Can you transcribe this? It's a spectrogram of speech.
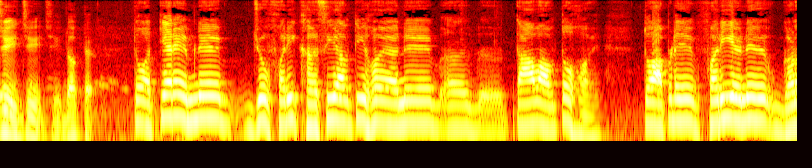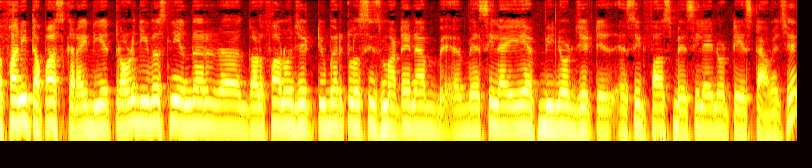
જી જી જી ડોક્ટર. તો અત્યારે એમને જો ફરી ખાંસી આવતી હોય અને તાવ આવતો હોય તો આપણે ફરી એને ગળફાની તપાસ કરાવી દઈએ. ત્રણ દિવસની અંદર ગળફાનો જે ટ્યુબરક્લોસિસ માટેના બેસિલાઈ એએફબીનો જે એસિડ ફાસ્ટ બેસિલાઈનો ટેસ્ટ આવે છે,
